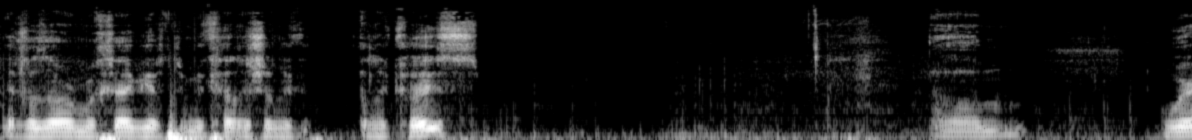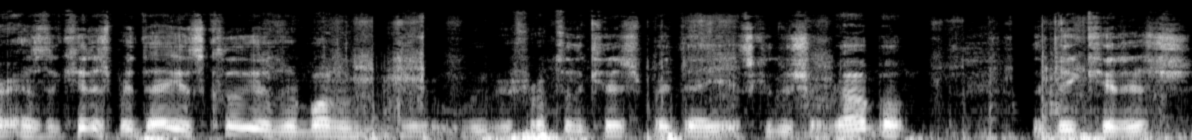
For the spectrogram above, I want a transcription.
The chazar mechav you have to make kiddush on a, on a kos. Um, whereas the Kiddush by day is clearly a Rabbanim. We refer to the Kiddush by day as Kiddush Rabbah, the big Kiddush,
